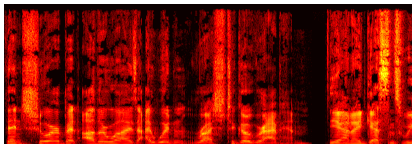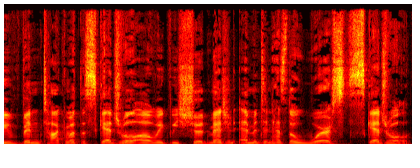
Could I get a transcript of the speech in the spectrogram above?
then sure, but otherwise I wouldn't rush to go grab him. Yeah, and I guess since we've been talking about the schedule all week, we should mention Edmonton has the worst schedule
